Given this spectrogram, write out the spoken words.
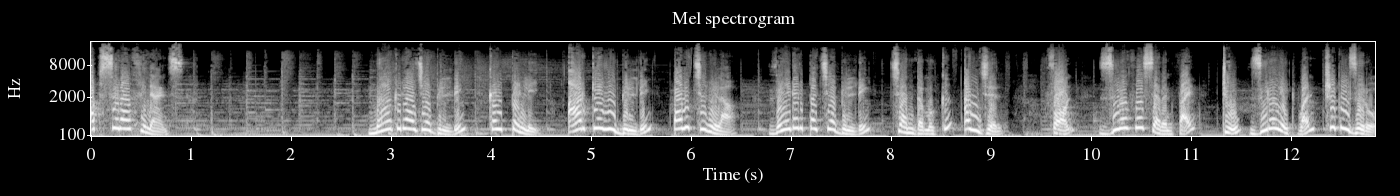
Apsara finance. Nagaraja building Kaipally R K V building Panachavila. Vedarpacha building Chanthamukku Anchal. Phone zero four seven five two zero eight one triple zero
